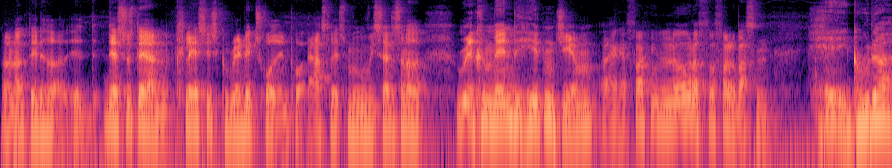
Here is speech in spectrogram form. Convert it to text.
var nok det, det hedder. Det- Jeg synes, det er en klassisk Reddit-tråd ind på Arsleys Movie, så er det sådan noget, recommend Hidden Gem, og jeg kan fucking love dig for, folk er bare sådan, hey gutter,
